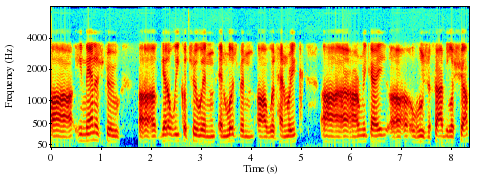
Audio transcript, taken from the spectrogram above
Uh, he managed to uh, get a week or two in in Lisbon uh, with Henrique, uh, Henrique, uh, who's a fabulous chef.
